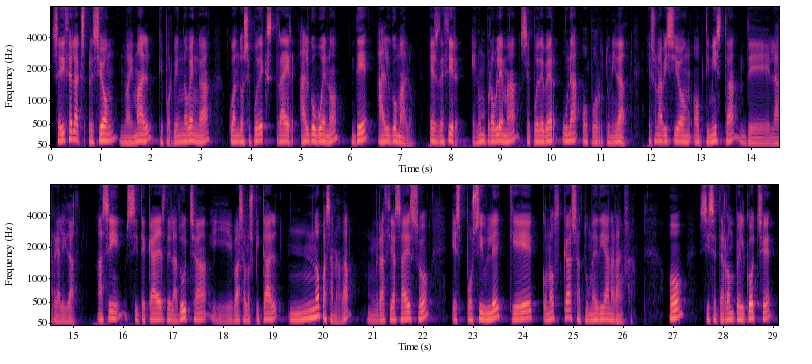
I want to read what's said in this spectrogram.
Se dice la expresión no hay mal que por bien no venga cuando se puede extraer algo bueno de algo malo. Es decir, en un problema se puede ver una oportunidad. Es una visión optimista de la realidad. Así, si te caes de la ducha y vas al hospital, no pasa nada. Gracias a eso es posible que conozcas a tu media naranja. O si se te rompe el coche,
